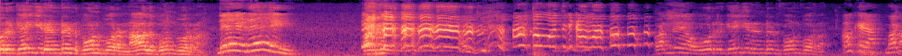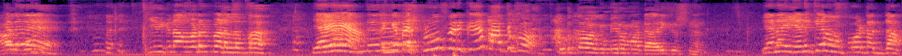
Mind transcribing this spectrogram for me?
ஒரு கைக்கு ரெண்டு ரெண்டு பவுன் போடுறேன் நாலு பவுன் போடுறேன். டேய் டேய். பந்தயம். ஒரு கைக்கு ரெண்டு ரெண்டு பவுன் போடுறேன். ஓகே மக்களே. இதுக்கு நான் உடன்படலப்பா இங்க பேர் ப்ரூஃப் இருக்கு பாத்துக்கோ. கொடுத்த வாக்கு மீற மாட்டா ஹரிகிருஷ்ணன். ஏன்னா எனக்கே அவன் போட்டது தான்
